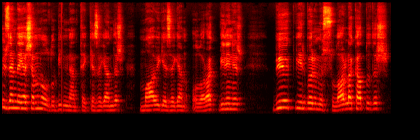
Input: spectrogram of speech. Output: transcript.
Üzerinde yaşamın olduğu bilinen tek gezegendir. Mavi gezegen olarak bilinir. Büyük bir bölümü sularla kaplıdır.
